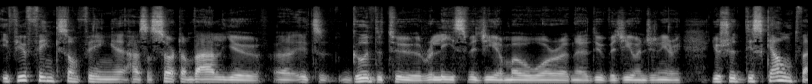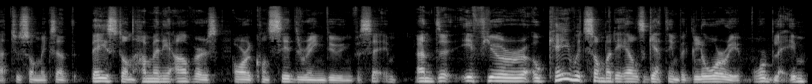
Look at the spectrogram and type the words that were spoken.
if you think something has a certain value, uh, it's good to release the GMO or uh, do the geoengineering. You should discount that to some extent based on how many others are considering doing the same. And uh, if you're okay with somebody else getting the glory or blame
